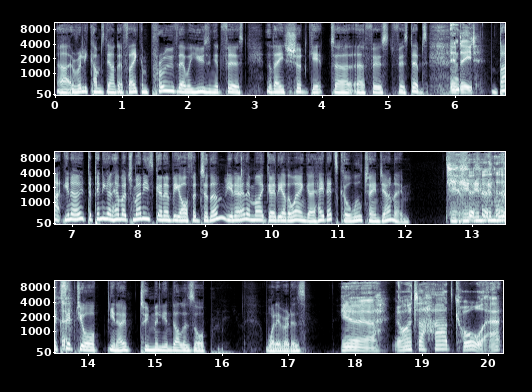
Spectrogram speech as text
uh, it really comes down to if they can prove they were using it first, they should get uh, uh first first dibs. Indeed. But you know, depending on how much money's going to be offered to them, you know, they might go the other way and go, "Hey, that's cool. We'll change our name, and, and, and we'll accept your, you know, two million dollars or whatever it is." Yeah, oh, it's a hard call. That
